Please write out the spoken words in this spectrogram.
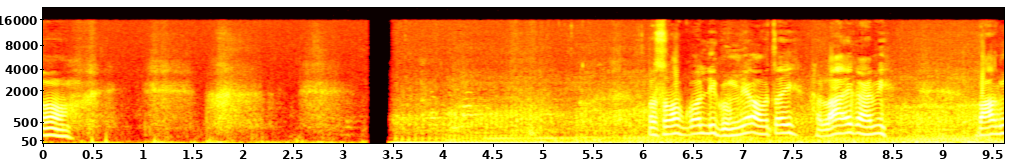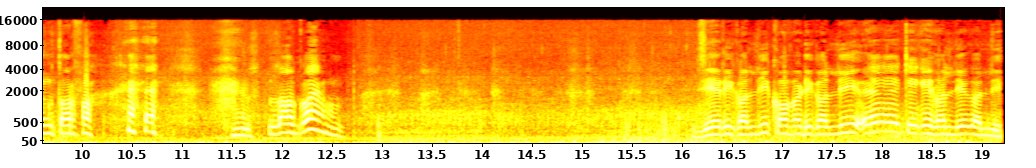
अँ। सब गल्ली घुम्यो अब चाहिँ लागेको हामी बाग्नुतर्फ ल गयौँ। जेरी गल्ली कबड्डी गल्ली ए के के गल्ली गल्ली।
